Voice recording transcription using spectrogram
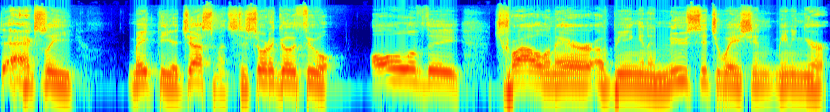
to actually make the adjustments, to sort of go through all of the trial and error of being in a new situation, meaning you're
